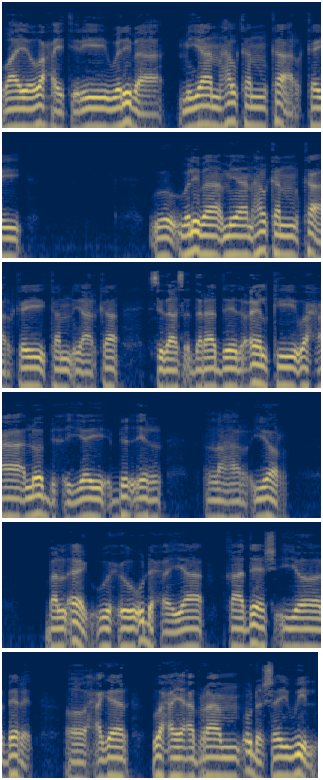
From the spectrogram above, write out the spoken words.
waayo waxay tidhi weliba miyaan halkan ka arkay weliba miyaan halkan ka arkay kan i arka. Sidaas daraaddeed ceelkii waxaa loo bixiyey bicir laharyoor bal eeg wuxuu u dhexeeyaa kaadesh iyo bered oo xageer waxay abrahm u dhashay wiil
